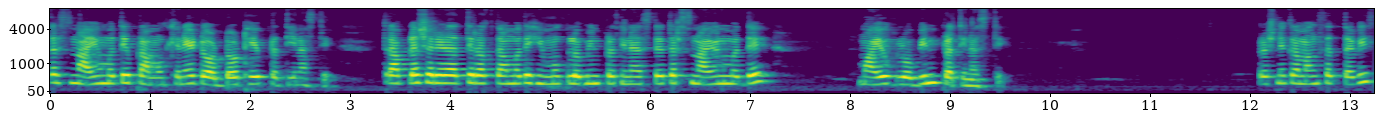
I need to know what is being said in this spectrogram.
तर स्नायूमध्ये प्रामुख्याने डॉट डॉट हे प्रथिन असते. तर आपल्या शरीरातील रक्तामध्ये हिमोग्लोबिन प्रथिन असते. तर स्नायूंमध्ये मायोग्लोबिन प्रथिन असते. प्रश्न क्रमांक सत्तावीस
